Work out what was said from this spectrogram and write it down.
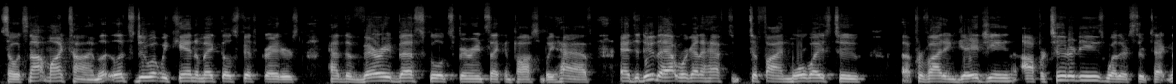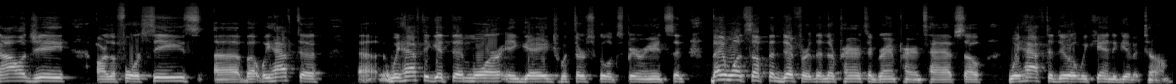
so it's not my time. Let, us do what we can to make those fifth graders have the very best school experience they can possibly have. And to do that, we're going to have to find more ways to uh, provide engaging opportunities, whether it's through technology or the four C's. Uh, but we have to uh, we have to get them more engaged with their school experience and they want something different than their parents and grandparents have so we have to do what we can to give it to them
